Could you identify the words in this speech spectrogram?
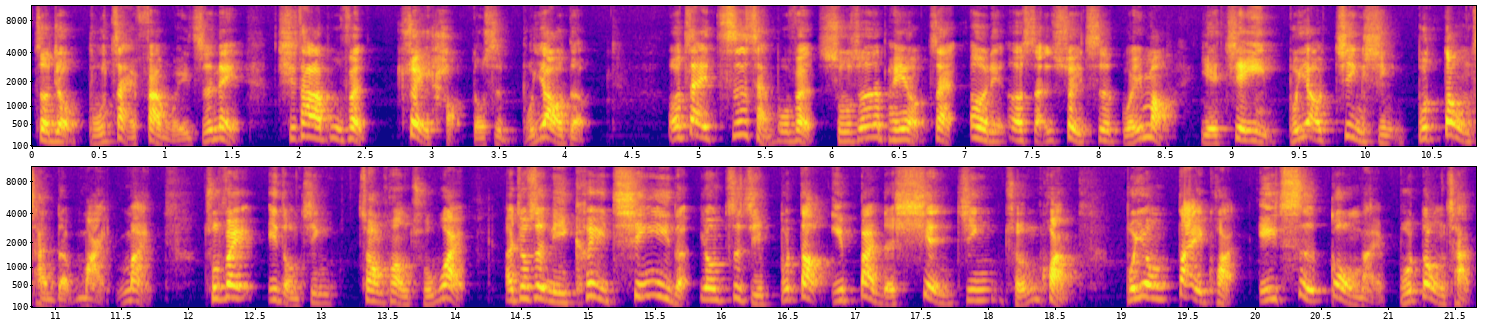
这就不在范围之内。其他的部分最好都是不要的。而在资产部分，属蛇的朋友在二零二三岁次癸卯也建议不要进行不动产的买卖，除非一种情状况除外，那就是你可以轻易的用自己不到一半的现金存款，不用贷款一次购买不动产，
